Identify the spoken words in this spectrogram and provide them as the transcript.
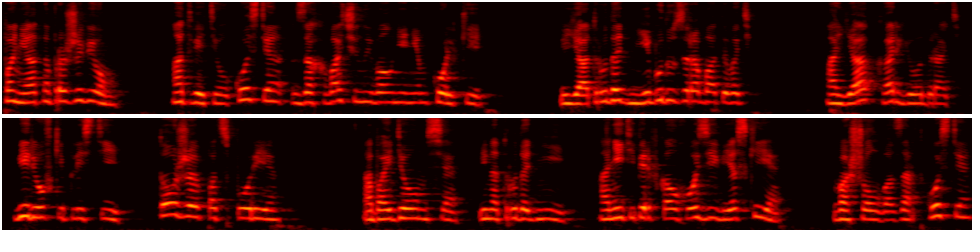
Понятно, проживем, ответил Костя, захваченный волнением Кольки. Я трудодни буду зарабатывать, а я корье драть, веревки плести, тоже подспорье. Обойдемся и на трудодни. Они теперь в колхозе веские. Вошел в азарт Костя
